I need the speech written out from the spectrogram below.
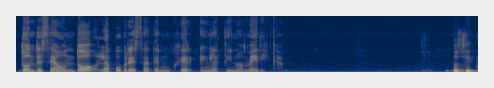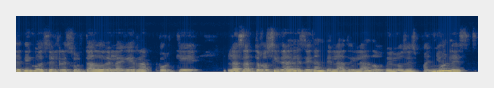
donde se ahondó la pobreza de mujer en Latinoamérica. Pues sí, te digo, es el resultado de la guerra porque las atrocidades eran de lado y lado, de los españoles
